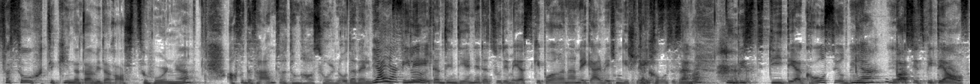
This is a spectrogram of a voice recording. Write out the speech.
versucht, die Kinder da wieder rauszuholen. Ja? Auch von der Verantwortung rausholen, oder? Weil ja, ja, viele genau. Eltern tendieren ja dazu, dem Erstgeborenen, egal welchen Geschlechts, zu sagen, ne? du bist die der Große und du ja, pass jetzt bitte auf.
